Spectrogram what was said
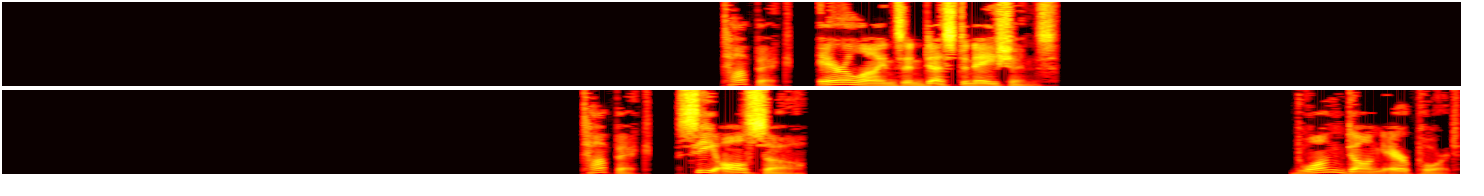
Airlines and destinations See also Duong Dong Airport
